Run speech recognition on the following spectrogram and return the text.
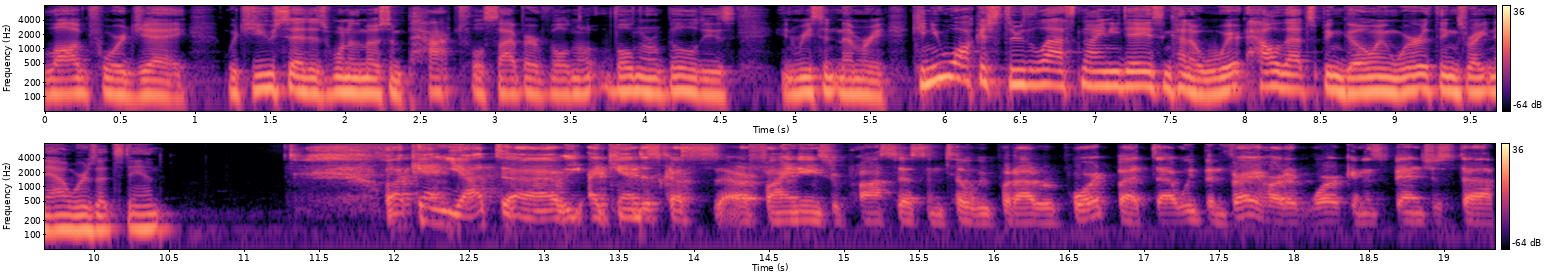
Log4j, which you said is one of the most impactful cyber vulnerabilities in recent memory. Can you walk us through the last 90 days and kind of where, how that's been going? Where are things right now? Where does that stand? Well, I can't yet. Uh, we, I can't discuss our findings or process until we put out a report, but uh, we've been very hard at work, and it's been just uh,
